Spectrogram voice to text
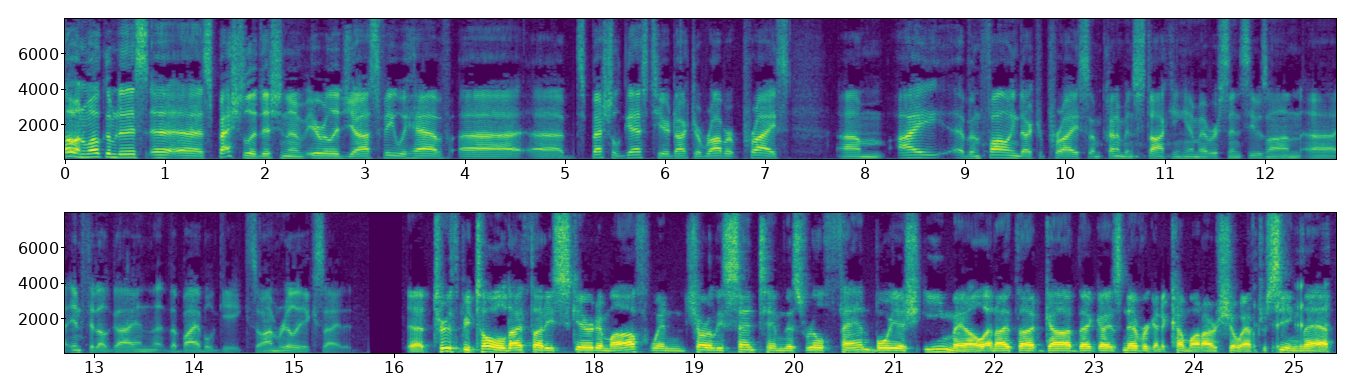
Hello and welcome to this uh, uh, special edition of Irreligiosity. We have uh, a special guest here, Dr. Robert Price. Um, I have been following Dr. Price. I've kind of been stalking him ever since he was on uh, Infidel Guy and the, the, Bible Geek. So I'm really excited. Uh, truth be told, I thought he scared him off when Charlie sent him this real fanboyish email, and I thought, God, that guy's never going to come on our show after seeing that.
